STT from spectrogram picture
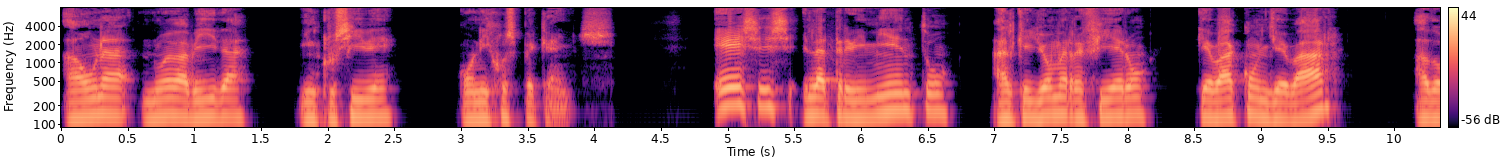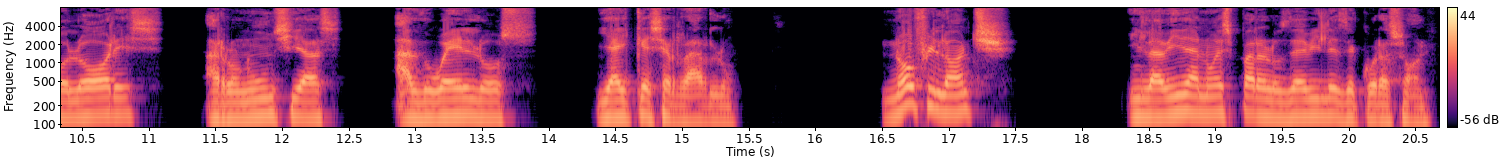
a una nueva vida, inclusive con hijos pequeños. Ese es el atrevimiento al que yo me refiero que va a conllevar a dolores, a renuncias, a duelos, y hay que cerrarlo. No free lunch y la vida no es para los débiles de corazón.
